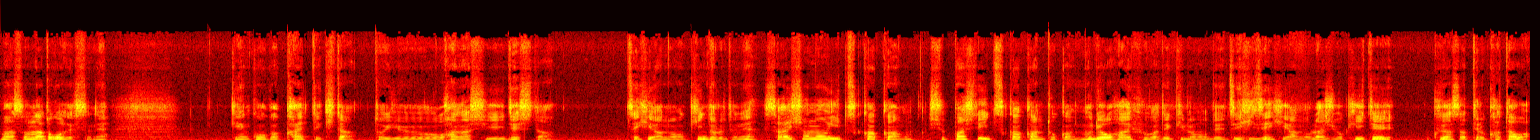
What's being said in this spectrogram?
まあそんなところですね。原稿が返ってきたというお話でした。ぜひあの、Kindle でね、最初の5日間、出版して5日間とか無料配布ができるので、ぜひぜひあの、ラジオ聞いてくださってる方は、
